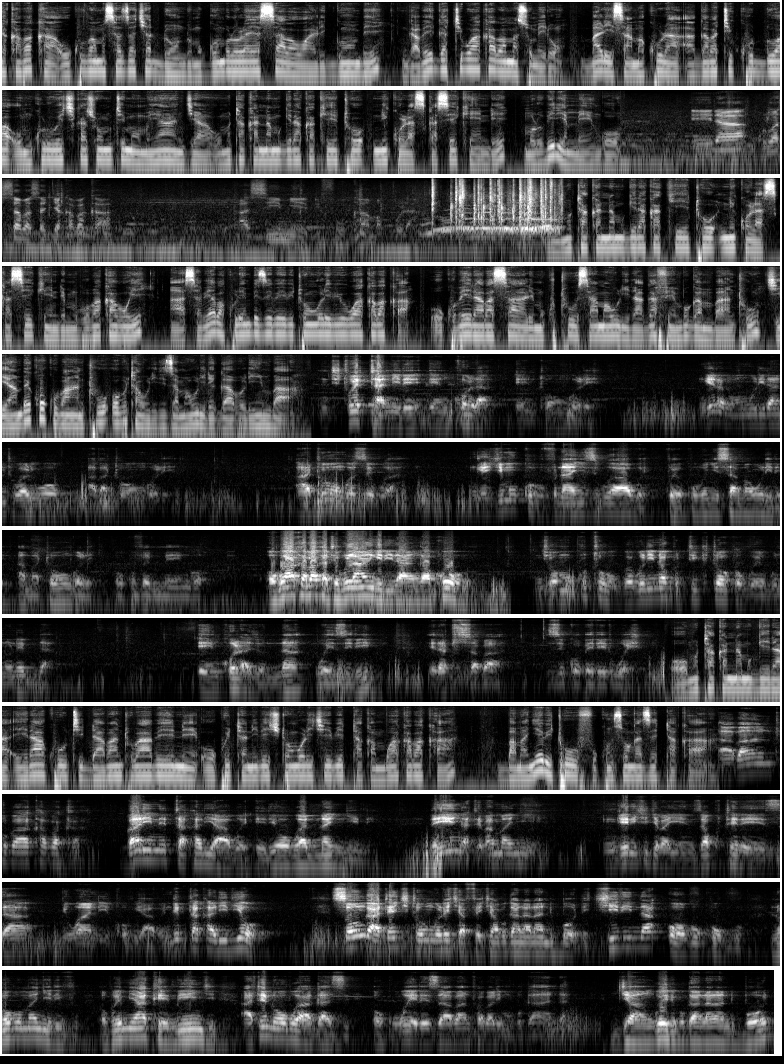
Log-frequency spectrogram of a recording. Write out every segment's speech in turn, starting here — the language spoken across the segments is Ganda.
ya kabaka okuva mu ssaza kyaddondo mu ggombolola ya ssaabawaali gombe nga beegattibwako ab'amasomero. Baleese amakula agabatikkuddwa omukulu w'ekika ky'omutima omuyanja omutaka namugera kakeeto nicolas kasekende mu lubiri emmengo era ku lwa ssaabasajja kabaka asiimye ebifuuka amakula omutaka namugera kakeeto nicolas kasekende mu bubaka bwe asabye abakulembeze b'ebitongole by'obwakabaka okubeera abasaale mu kutuusa amawulire agafa embuga mu bantu kiyambeko ku bantu obutawuliriza mawulire ga bulimba. Nti twettanire enkola entongole. Ngaera bwe muwulira nti waliwo abatongole. Atongozebwa ng'egimu ku buvunaanyizibwa bwe kwe kubunyisa amawulire amatongole okuva emmengo obwakabaka tebulangirirangako nti omukutu gwe bulina ku tiktok gwe guno nedda. Enkola zonna weeziri era tusaba zigobererwe omutaka namugera era akuutidde abantu ba beene okwettanira ekitongole ky'ebyettaka mu bwakabaka bamanye ebituufu ku nsonga z'ettaka. Abantu ba kabaka balina ettaka lyabwe ery'obwannannyini naye nga tebamanyi ngeri ki gye bayinza kutereeza biwandiiko byabwe. Ng'ettaka liryo so nga ate ekitongole kyaffe ekya buganda land board kirina obukugu n'obumanyirivu obw'emyaka emingi ate n'obwagazi okuweereza abantu abali mu buganda. Jangu eri buganda land board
